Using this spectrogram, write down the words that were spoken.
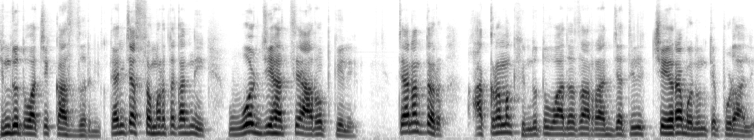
हिंदुत्वाची कास धरली त्यांच्या समर्थकांनी वोट जिहादचे आरोप केले. त्यानंतर आक्रमक हिंदुत्ववादाचा राज्यातील चेहरा म्हणून ते पुढे आले.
